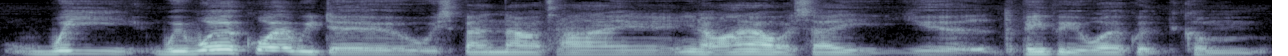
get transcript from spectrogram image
we we work where we do, we spend our time. You know, I always say you the people you work with become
